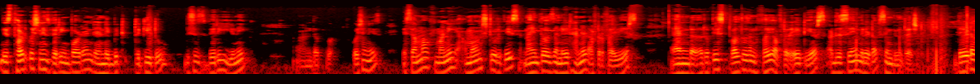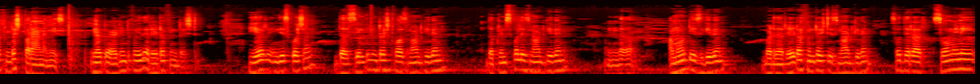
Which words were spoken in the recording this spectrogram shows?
This third question is very important and a bit tricky too. This is very unique. And the question is a sum of money amounts to rupees 9800 after 5 years and uh, rupees 12005 after 8 years at the same rate of simple interest. The rate of interest per annum is we have to identify the rate of interest. Here in this question the simple interest was not given the principal is not given and the amount is given but the rate of interest is not given. So there are so many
